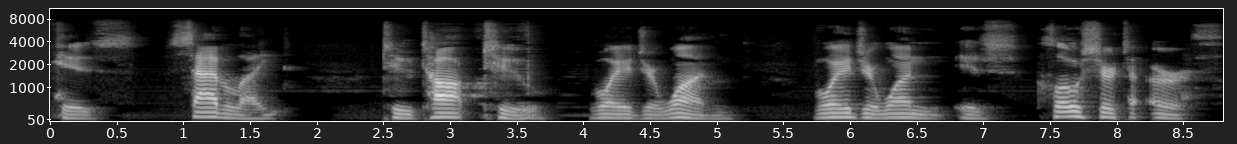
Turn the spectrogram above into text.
his satellite to talk to Voyager 1, Voyager 1 is closer to Earth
